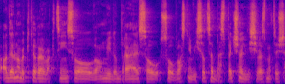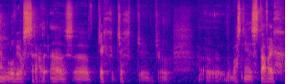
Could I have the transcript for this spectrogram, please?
adenovektorové vakcíny jsou velmi dobré, jsou, jsou vlastně vysoce bezpečné. Když si vezmete, že mluví o sra, těch, těch, těch vlastně stavech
